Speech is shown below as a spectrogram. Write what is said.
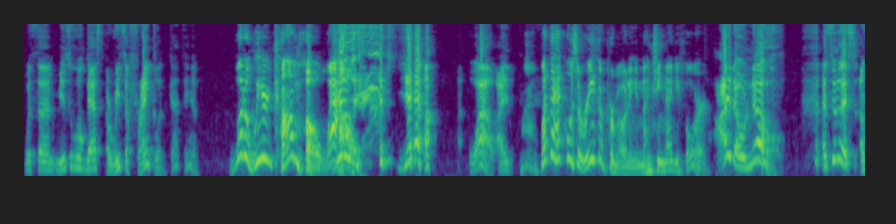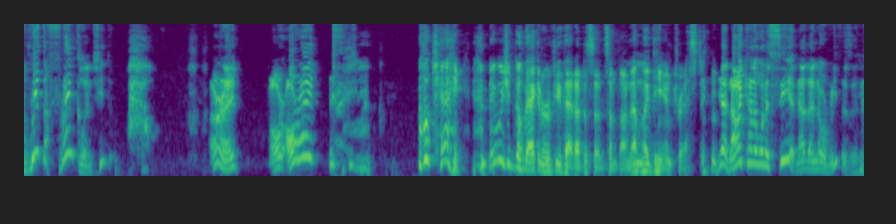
with a musical guest Aretha Franklin. God damn. What a weird combo! Wow, Really? yeah. Wow. I what the heck was Aretha promoting in 1994? I don't know. As soon as I, Aretha Franklin, she. Wow. All right. All, all right. Okay, maybe we should go back and review that episode sometime. That might be interesting. Yeah. Now I kind of want to see it. Now that I know Aretha's in. it.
